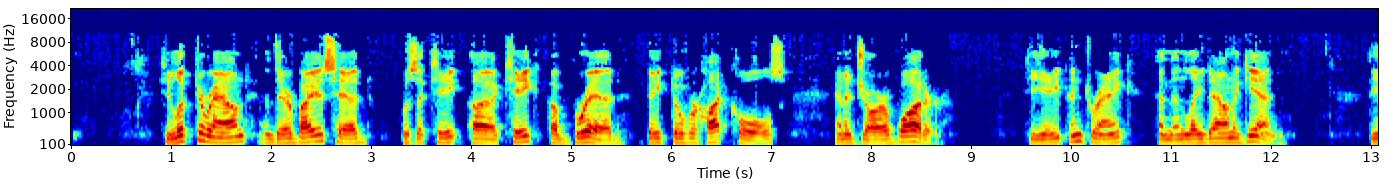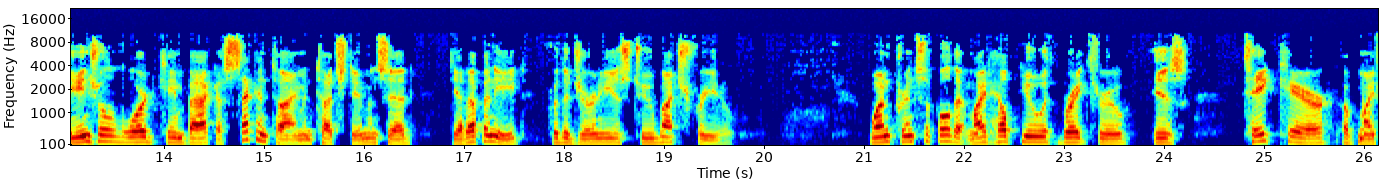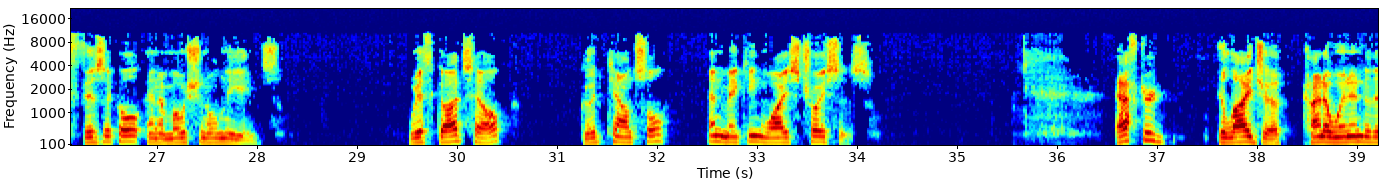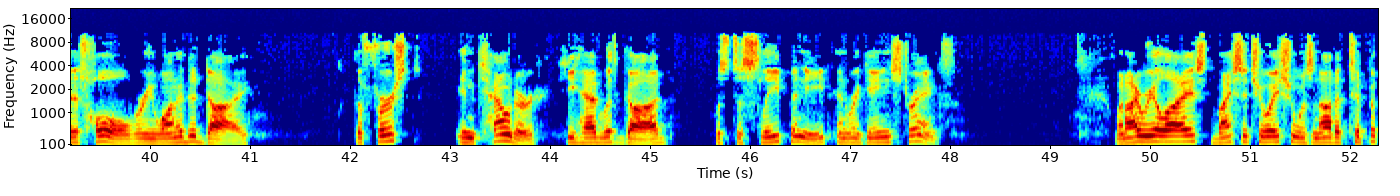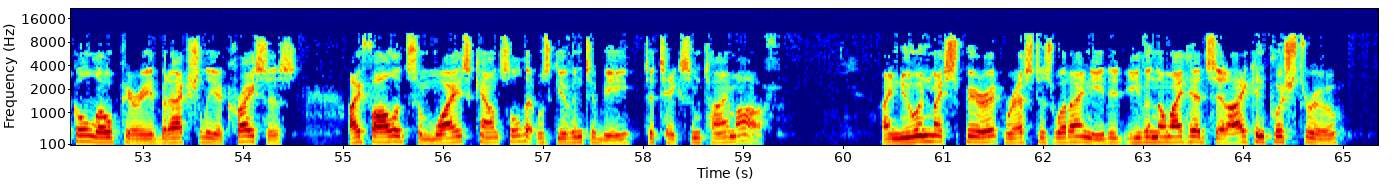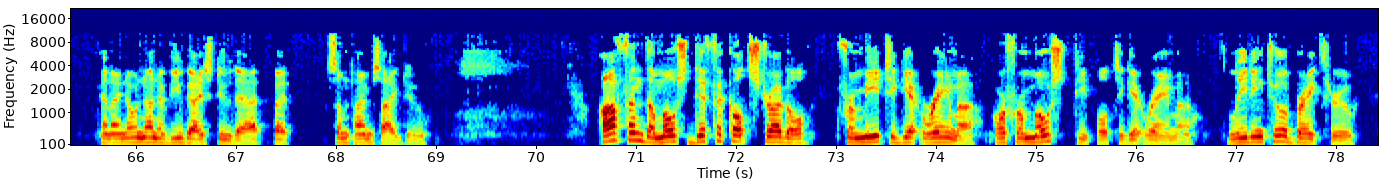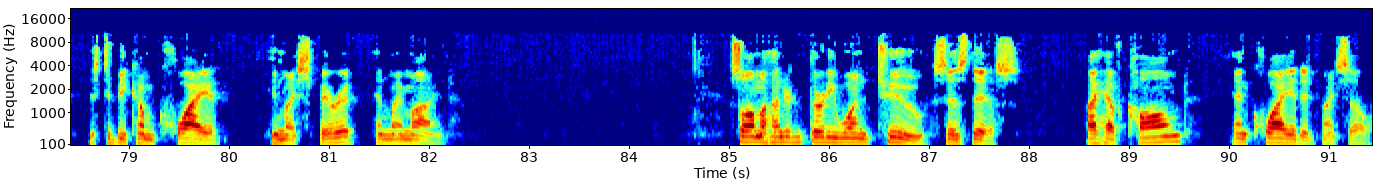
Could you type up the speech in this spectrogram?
He looked around, and there by his head was a cake, a cake of bread baked over hot coals and a jar of water. He ate and drank, and then lay down again. The angel of the Lord came back a second time and touched him and said, Get up and eat, for the journey is too much for you. One principle that might help you with breakthrough is take care of my physical and emotional needs. With God's help, good counsel, and making wise choices. After Elijah kind of went into this hole where he wanted to die, the first encounter he had with God was to sleep and eat and regain strength. When I realized my situation was not a typical low period, but actually a crisis, I followed some wise counsel that was given to me to take some time off. I knew in my spirit rest is what I needed, even though my head said I can push through. And I know none of you guys do that, but sometimes I do. Often the most difficult struggle for me to get Rhema, or for most people to get Rhema, leading to a breakthrough, is to become quiet in my spirit and my mind. Psalm 131 2 says this I have calmed and quieted myself.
